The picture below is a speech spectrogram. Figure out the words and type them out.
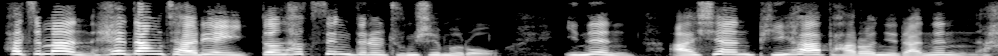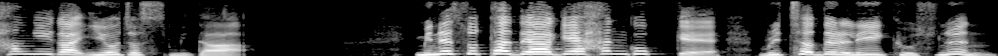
하지만 해당 자리에 있던 학생들을 중심으로 이는 아시안 비하 발언이라는 항의가 이어졌습니다. 미네소타 대학의 한국계 리처드 리 교수는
